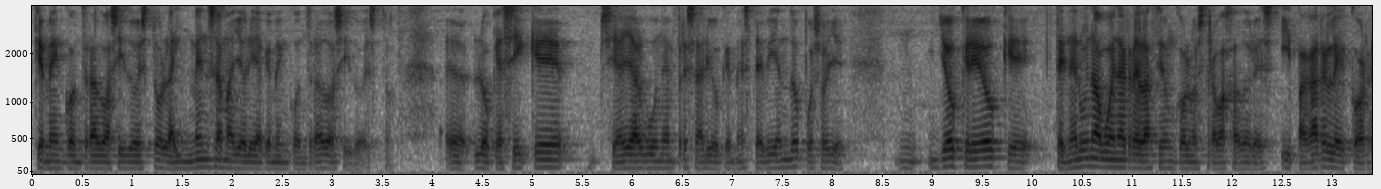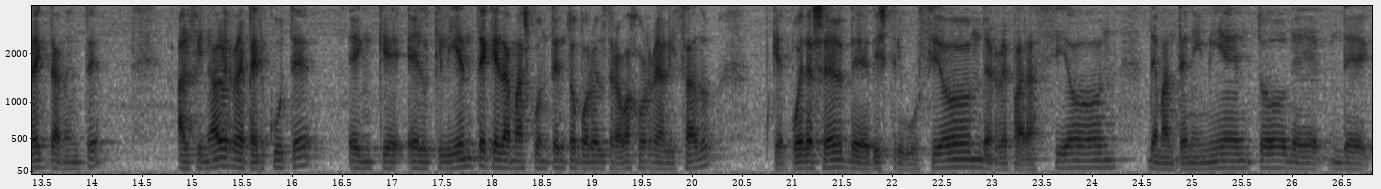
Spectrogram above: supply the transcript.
que me he encontrado ha sido esto, la inmensa mayoría que me he encontrado ha sido esto. Eh, lo que sí que, si hay algún empresario que me esté viendo, pues oye, mm, yo creo que tener una buena relación con los trabajadores y pagarle correctamente, al final repercute en que el cliente queda más contento por el trabajo realizado, que puede ser de distribución, de reparación, de mantenimiento, de,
